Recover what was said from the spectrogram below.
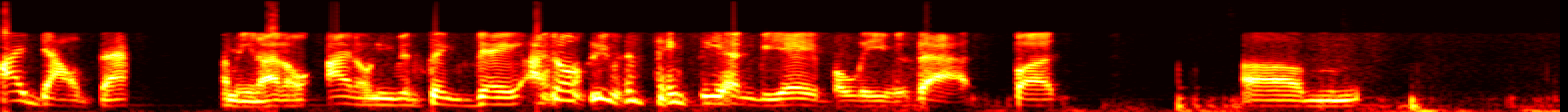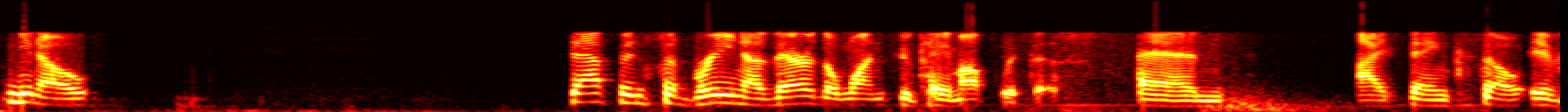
I doubt that. I mean, I don't. I don't even think they. I don't even think the NBA believes that. But, um, you know, Steph and Sabrina, they're the ones who came up with this, and I think so. If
